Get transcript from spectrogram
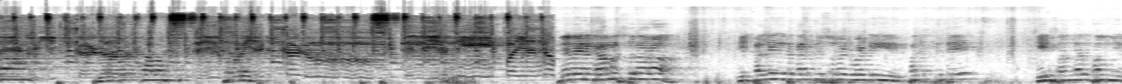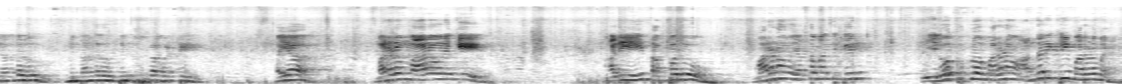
నేడు ఇక్కడ రేపు ఎక్కడో? తెలియని పయనం. ఈ కళ్ళు కనిపిస్తున్నటువంటి పరిస్థితి ఈ సందర్భం మీరందరూ మీకందరూ తెలుసు కాబట్టి అయ్యా మరణం మానవునికి అది తప్పదు. మరణం ఎంతమందికి? ఈ లోకంలో మరణం అందరికీ మరణమే.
